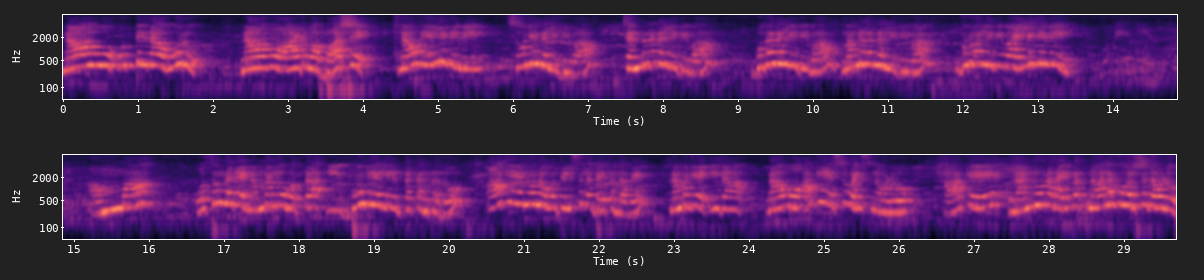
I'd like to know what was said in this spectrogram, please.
ನಾವು ಹುಟ್ಟಿದ ಊರು, ನಾವು ಆಡುವ ಭಾಷೆ, ನಾವು ಎಲ್ಲಿದ್ದೀವಿ? ಸೂರ್ಯನಲ್ಲಿದ್ದೀವ? ಚಂದ್ರನಲ್ಲಿದ್ದೀವ? ಬುಧನಲ್ಲಿದ್ದೀವ? ಮಂಗಳನಲ್ಲಿದ್ದೀವ? ಗುರುವಲ್ಲಿದ್ದೀವ? ಎಲ್ಲಿದ್ದೀವಿ? ಅಮ್ಮ, ವಸುಂಧರೆ ನಮ್ಮನ್ನು ಹೊತ್ತ ಈ ಭೂಮಿಯಲ್ಲಿ ಇರ್ತಕ್ಕಂಥದ್ದು. ಆಕೆಯನ್ನು ನಾವು ತಿಳಿಸಲೇಬೇಕಲ್ಲವೇ? ನಮಗೆ ಈಗ ನಾವು ಆಕೆ ಎಷ್ಟು ವಯಸ್ಸಿನವಳು? ಆಕೆ ನನ್ನೂರ ಐವತ್ನಾಲ್ಕು ವರ್ಷದವಳು.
